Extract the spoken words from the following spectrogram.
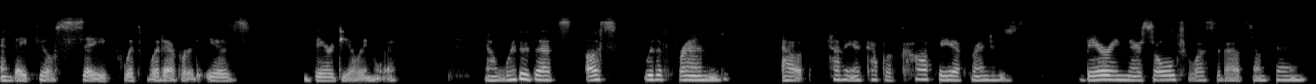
and they feel safe with whatever it is they're dealing with. Now, whether that's us with a friend out having a cup of coffee, a friend who's baring their soul to us about something,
